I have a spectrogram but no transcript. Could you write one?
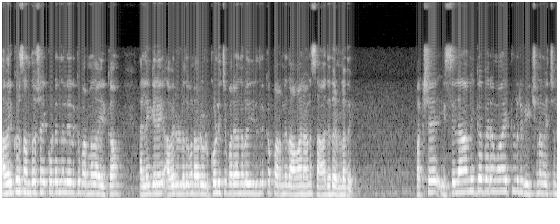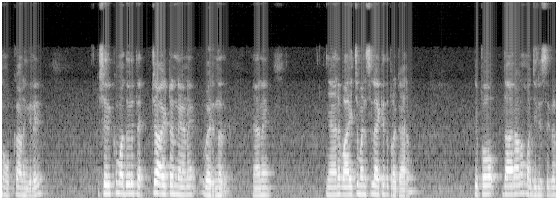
അവർക്കൊരു സന്തോഷമായിക്കോട്ടെ എന്നുള്ള നിലയ്ക്ക് പറഞ്ഞതായിരിക്കാം. അല്ലെങ്കിൽ അവരുള്ളത് കൊണ്ട് അവർ ഉൾക്കൊള്ളിച്ച് പറയാന്നുള്ള രീതിയിലൊക്കെ പറഞ്ഞതാവാനാണ് സാധ്യത ഉള്ളത്. പക്ഷേ ഇസ്ലാമികപരമായിട്ടുള്ളൊരു വീക്ഷണം വെച്ച് നോക്കുകയാണെങ്കിൽ ശരിക്കും അതൊരു തെറ്റായിട്ട് തന്നെയാണ് വരുന്നത്. ഞാൻ ഞാൻ വായിച്ച് മനസ്സിലാക്കിയത് പ്രകാരം. ഇപ്പോൾ ധാരാളം മജ്ലിസുകൾ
